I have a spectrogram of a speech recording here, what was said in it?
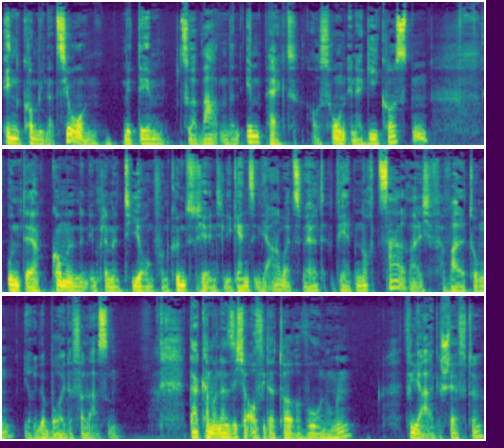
In Kombination mit dem zu erwartenden Impact aus hohen Energiekosten und der kommenden Implementierung von künstlicher Intelligenz in die Arbeitswelt werden noch zahlreiche Verwaltungen ihre Gebäude verlassen. Da kann man dann sicher auch wieder teure Wohnungen, Filialgeschäfte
